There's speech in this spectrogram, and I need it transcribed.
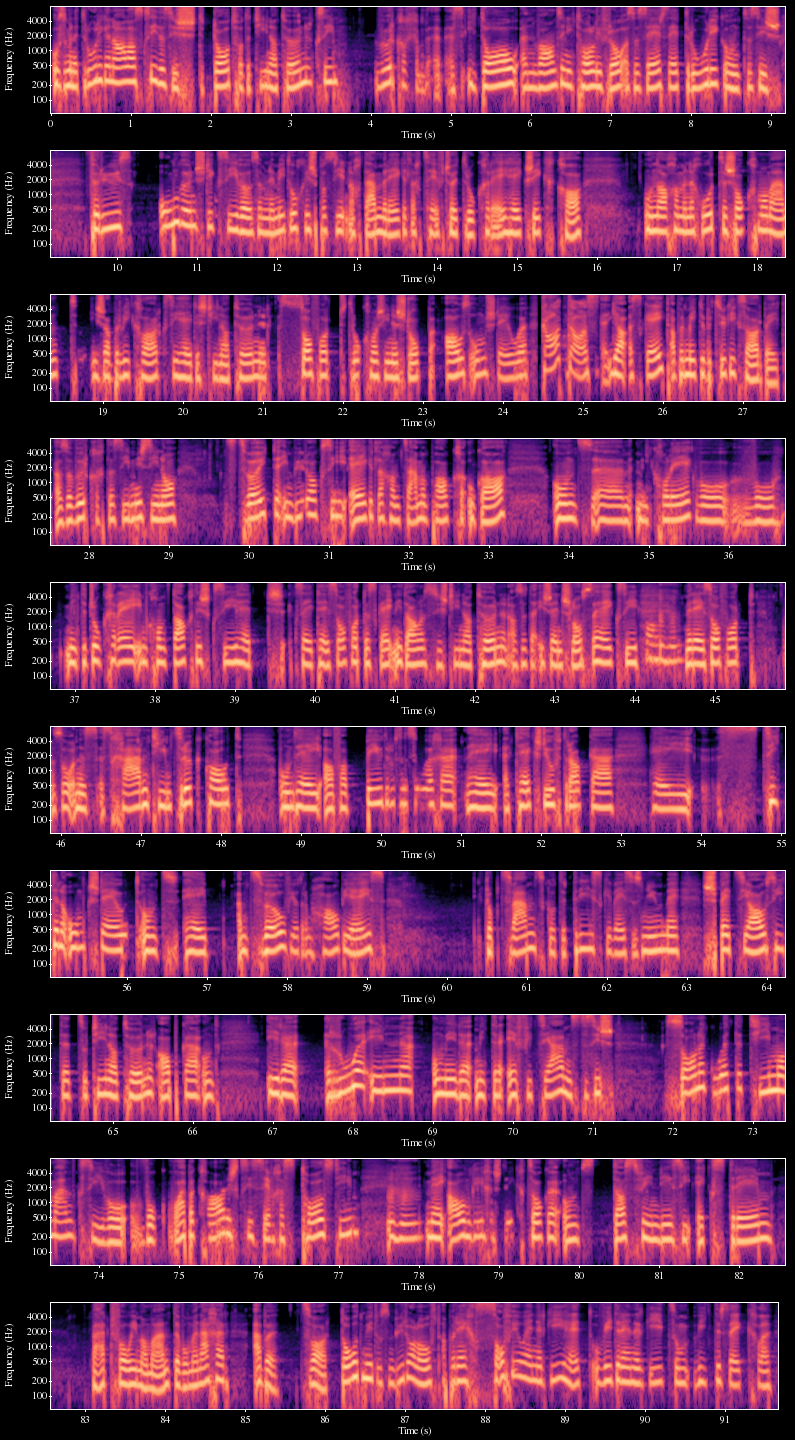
aus einem traurigen Anlass gewesen. Das ist der Tod von der Tina Turner gewesen. Wirklich ein Idol, eine wahnsinnig tolle Frau, also sehr, sehr traurig und das ist für uns ungünstig gewesen, weil es am Mittwoch ist passiert, nachdem wir eigentlich das Heft schon in die Druckerei geschickt haben. Und nach einem kurzen Schockmoment ist aber wie klar gewesen, hey, dass Tina Turner sofort die Druckmaschine stoppen, alles umstellen. Geht das? Ja, es geht, aber mit Überzeugungsarbeit. Also wirklich, dass sie, wir sind noch das Zweite im Büro gewesen, eigentlich am Zusammenpacken und gehen. Und äh, mein Kollege, der wo, mit der Druckerei im Kontakt war, hat gesagt, hey, sofort, das geht nicht anders, das ist Tina Turner. Also da war eine Entschlossenheit. Mhm. Wir haben sofort so ein, ein Kernteam zurückgeholt und haben angefangen, Bilder rauszusuchen, haben einen Textauftrag gegeben, haben Zeiten umgestellt und haben um 12 oder um halb eins ich glaube 20 oder 30, ich weiß es nicht mehr, Spezialseiten zu Tina Turner abgeben und ihre Ruhe innen und mit, der Effizienz, das ist so ein guter Teammoment gewesen, wo, wo, wo eben klar war, es ist einfach ein tolles Team. Mhm. Wir haben alle am gleichen Strick gezogen und das finde ich sind extrem wertvolle Momente, wo man nachher eben zwar todmüde aus dem Büro läuft, aber echt so viel Energie hat und wieder Energie zum Weitersäckeln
